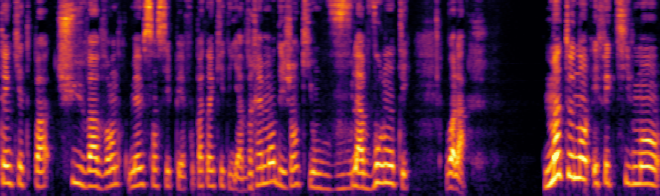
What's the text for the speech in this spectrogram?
T'inquiète pas, tu vas vendre même sans CPF. Faut pas t'inquiéter, il y a vraiment des gens qui ont la volonté. Voilà. Maintenant, effectivement,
